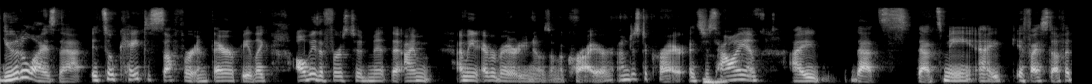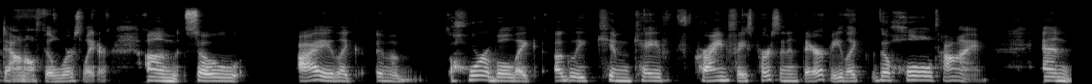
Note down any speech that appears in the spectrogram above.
Utilize that. It's okay to suffer in therapy. Like, I'll be the first to admit that I'm, I mean, everybody already knows I'm a crier. I'm just a crier. It's just how I am. I, that's, that's me. I, if I stuff it down, I'll feel worse later. Um, so I like am a horrible, like ugly Kim K crying face person in therapy, like the whole time and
